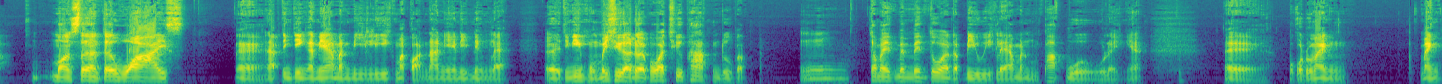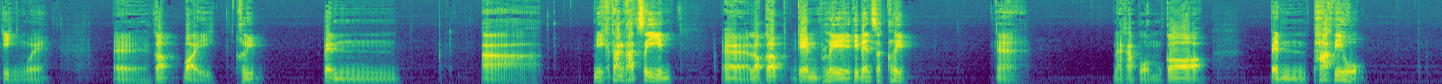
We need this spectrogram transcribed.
Monster Hunter Wilds เออครับจริง ๆ อันเนี้ยมันมีลีกมาก่อนหน้านี้นิดนึงแล้วเออจริง ๆ ผมไม่เชื่อด้วยเพราะว่าชื่อภาคมันดูแบบอทำไมมันเป็นตัว W อีกแล้วมันภาค World อะไรอย่างเงี้ยเออปรากฏว่าแม่งแม่งจริงเว้ยเออก็ปล่อยคลิปเป็นอ่ามีทั้งคัดซีนเออแล้วก็เกมเพลย์ที่เป็นสคริปต์อ่านะครับผมก็เป็นภาคที่หก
